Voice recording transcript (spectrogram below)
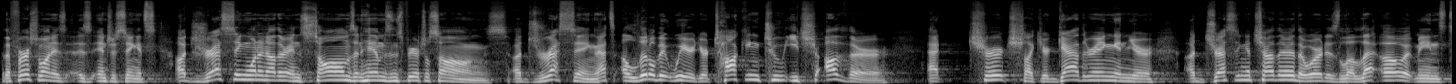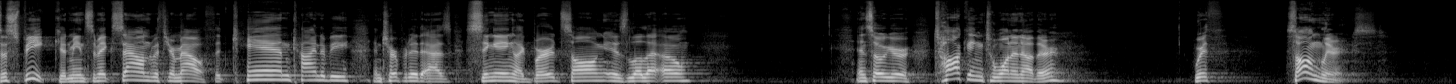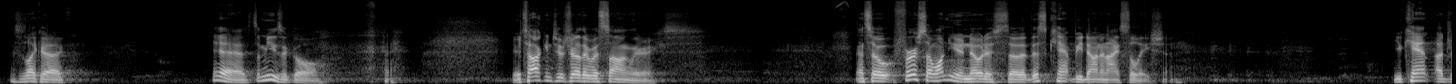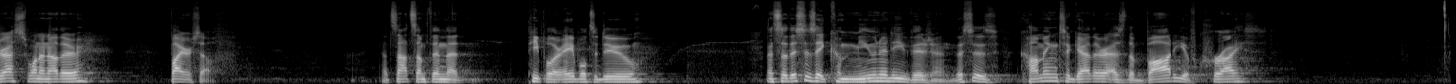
The first one is, is interesting. It's addressing one another in psalms and hymns and spiritual songs. Addressing, that's a little bit weird. You're talking to each other church, like you're gathering and you're addressing each other. The word is laleo. It means to speak, it means to make sound with your mouth. It can kind of be interpreted as singing, like bird song is laleo. And so you're talking to one another with song lyrics. This is like a yeah, it's a musical. You're talking to each other with song lyrics. And so, first, I want you to notice, though, that this can't be done in isolation. You can't address one another by yourself. That's not something that people are able to do. And so, this is a community vision. This is coming together as the body of Christ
